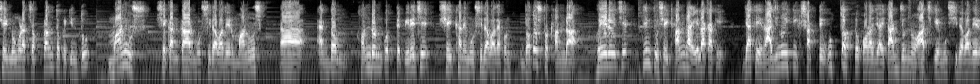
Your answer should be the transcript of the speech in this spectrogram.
সেই নোংরা চক্রান্তকে কিন্তু মানুষ, সেখানকার মুর্শিদাবাদের মানুষ একদম খণ্ডন করতে পেরেছে। সেইখানে মুর্শিদাবাদ এখন যথেষ্ট ঠান্ডা হয়ে রয়েছে। কিন্তু সেই ঠান্ডা এলাকাকে যাতে রাজনৈতিক স্বার্থে উত্তপ্ত করা যায়, তার জন্য আজকে মুর্শিদাবাদের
